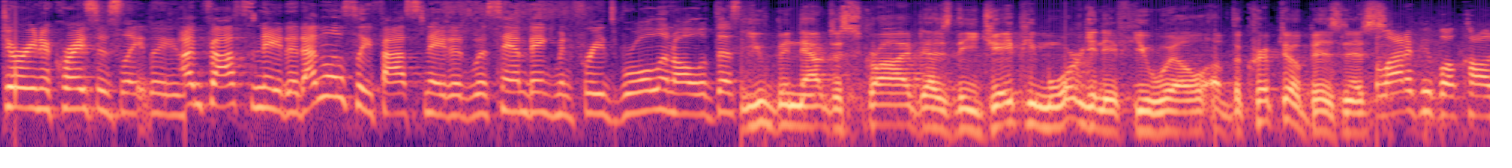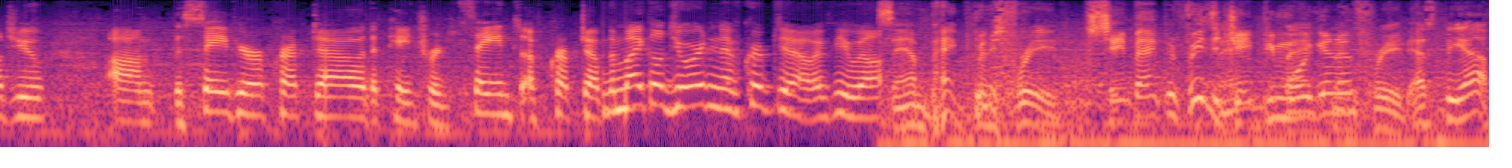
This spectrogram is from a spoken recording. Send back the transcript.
during a crisis lately. I'm fascinated, endlessly fascinated with Sam Bankman Fried's role in all of this. You've been now described as the JP Morgan, if you will, of the crypto business. A lot of people called you um, the savior of crypto, the patron saint of crypto. The Michael Jordan of crypto, if you will. Sam Bankman Fried. Sam Bankman Fried, the JP Morgan of Fried. SBF,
